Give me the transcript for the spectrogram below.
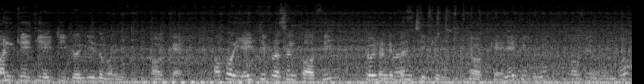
one K G eighty twenty എന്ന് പറയും. ഓക്കെ. അപ്പോൾ eighty percent coffee twenty percent chicken okay. Eighty percent coffee പറയുമ്പോൾ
